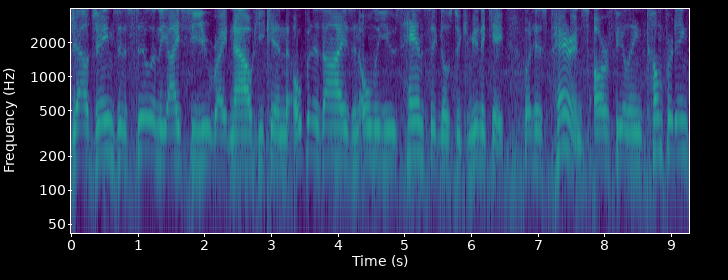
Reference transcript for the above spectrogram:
Jal James is still in the ICU right now. He can open his eyes and only use hand signals to communicate, but his parents are feeling comforting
